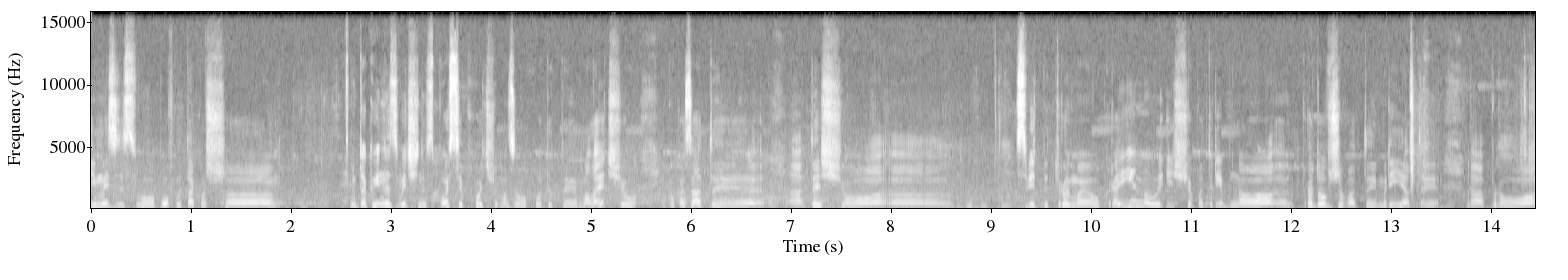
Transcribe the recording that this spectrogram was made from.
і ми зі свого боку також у такий незвичний спосіб хочемо заохотити малечу і показати е, те, що е, світ підтримує Україну і що потрібно е, продовжувати мріяти про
